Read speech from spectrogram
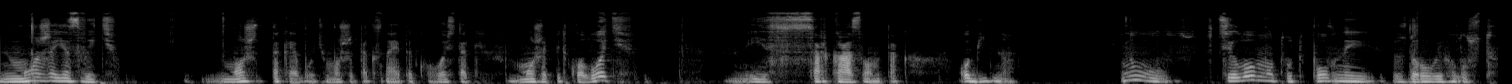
Може язвить. Може таке бути, може так, знаєте, когось так може підколоть і з сарказмом так обідно. Ну, в цілому тут повний здоровий глуст.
